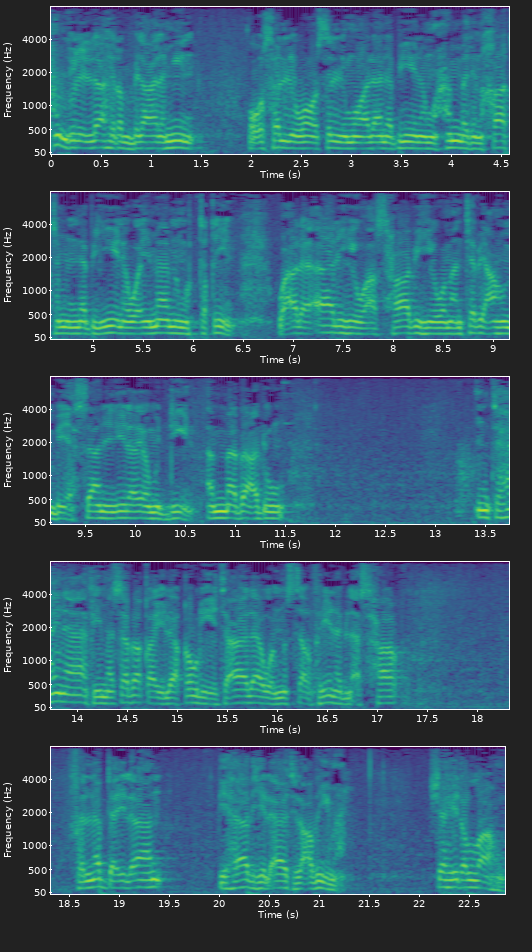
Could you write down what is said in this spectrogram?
الحمد لله رب العالمين وأصلي وأسلم على نبينا محمد خاتم النبيين وإمام المتقين وعلى آله وأصحابه ومن تبعهم بإحسان إلى يوم الدين. أما بعد انتهينا فيما سبق إلى قوله تعالى والمستغفرين بالأسحار فلنبدأ الآن بهذه الآية العظيمة شهد الله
